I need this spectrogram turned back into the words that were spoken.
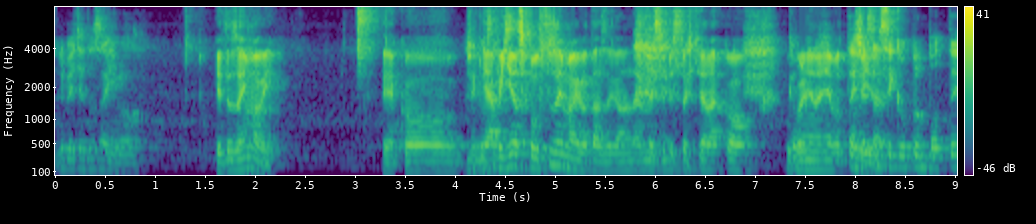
Kdyby tě to zajímalo. Je to zajímavý. Jako, Řekl já bych si- měl spoustu zajímavých otázek, ale nevím, jestli bys to chtěl jako úplně na ně odpovídat. Takže jsem si koupil boty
